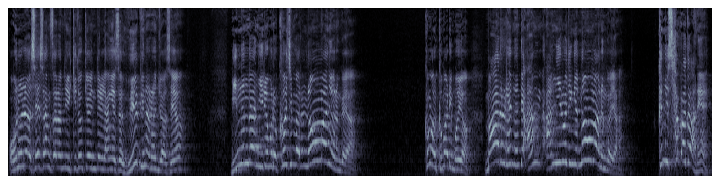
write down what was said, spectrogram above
오늘날 세상 사람들이 기독교인들을 향해서 왜 비난하는 줄 아세요? 믿는다는 이름으로 거짓말을 너무 많이 하는 거야. 그 말, 그 말이 뭐예요? 말을 했는데 안, 안 이루어진 게 너무 많은 거야. 근데 사과도 안 해.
